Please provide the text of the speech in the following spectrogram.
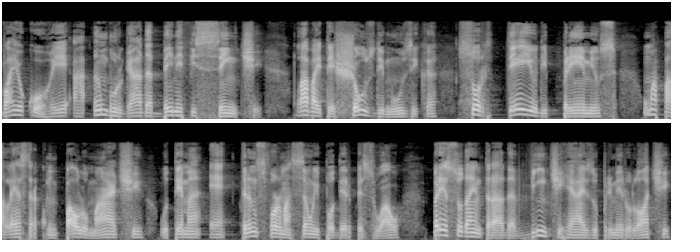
vai ocorrer a Hamburgada Beneficente. Lá vai ter shows de música, sorteio de prêmios, uma palestra com Paulo Marte. O tema é Transformação e Poder Pessoal. Preço da entrada: 20 reais o primeiro lote, R$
